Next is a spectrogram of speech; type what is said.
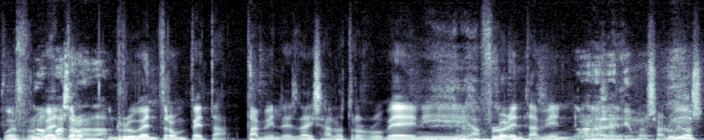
Pues Rubén, pasa tro- nada. Rubén Trompeta. También les dais al otro Rubén y a Floren también. Vale, eh, los saludos.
